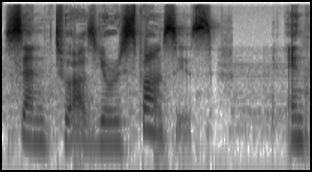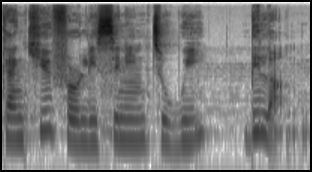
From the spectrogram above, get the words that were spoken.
Send to us your responses. And thank you for listening to We Belong.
